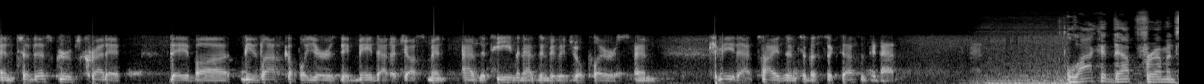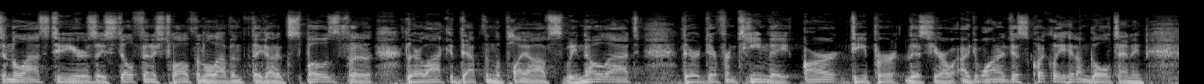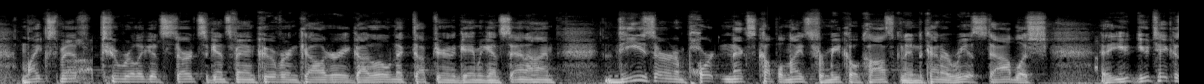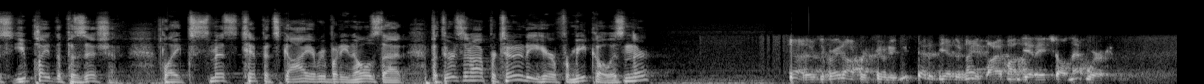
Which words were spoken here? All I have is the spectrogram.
And to this group's credit, they've uh, these last couple of years they've made that adjustment as a team and as individual players. And to me, that ties into the success that they've had lack of depth for Edmonton the last two years. They still finished 12th and 11th. They got exposed for their lack of depth in the playoffs. We know that they're a different team. They are deeper this year. I want to just quickly hit on goaltending. Mike Smith, two really good starts against Vancouver and Calgary. Got a little nicked up during the game against Anaheim. These are an important next couple nights for Mikko Koskinen to kind of reestablish. Uh, you, you take us, you played the position. Like Smith's Tippett's guy, everybody knows that. But there's an opportunity opportunity here for Mikko, isn't there? Yeah, there's a great opportunity. We said it the other night live on the NHL Network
